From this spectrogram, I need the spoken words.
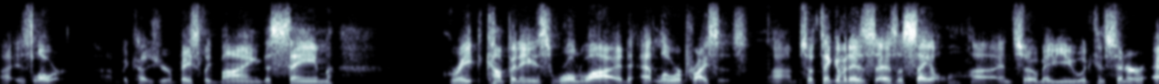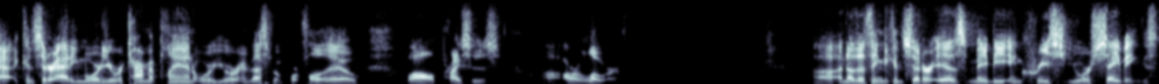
uh, is lower uh, because you're basically buying the same great companies worldwide at lower prices. Um, so think of it as as a sale, uh, and so maybe you would consider consider adding more to your retirement plan or your investment portfolio while prices uh, are lower. Uh, another thing to consider is maybe increase your savings.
